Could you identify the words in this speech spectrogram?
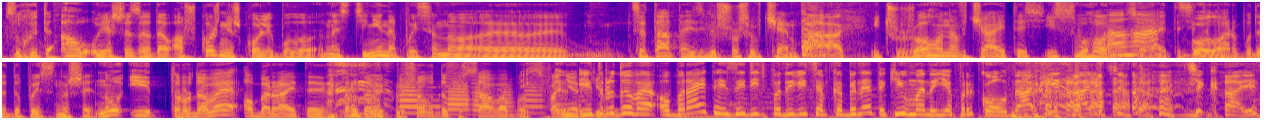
Слухайте, а я ще згадав, а в кожній школі було на стіні написано е, цитата із віршу Шевченка. Так. І чужого навчайтесь, і свого Ага. навчайтесь. І тепер буде дописано ще. Ну і трудове обирайте. Трудовик пішов, дописав або з фанерки. І трудове обирайте і зайдіть, подивіться в кабінет, який в мене є прикол. Да? І далі чита- чекає.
